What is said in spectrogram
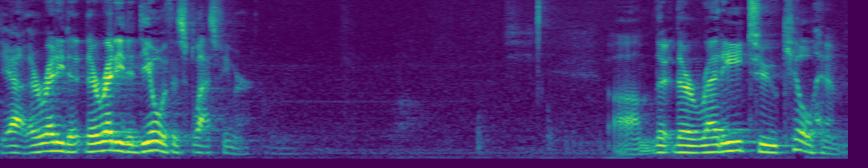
Yeah, they're ready to, they're ready to deal with this blasphemer. Um, they're, ready to kill him,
